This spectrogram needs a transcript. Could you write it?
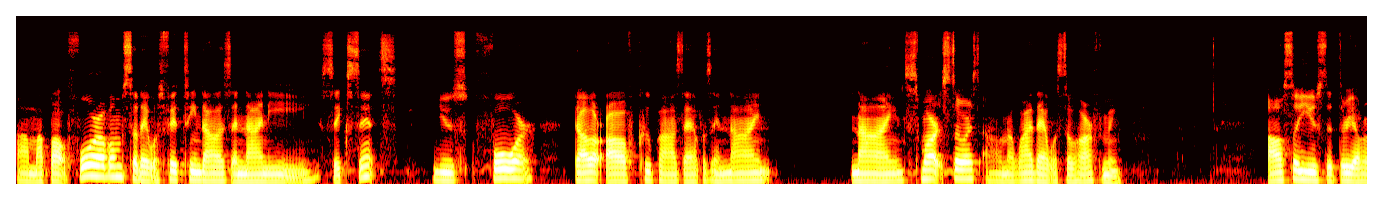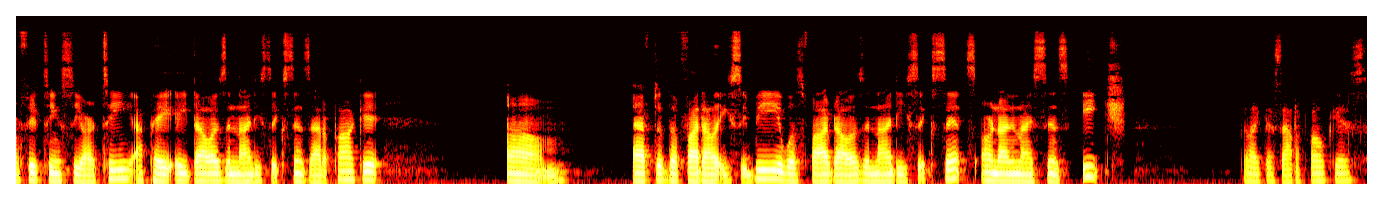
Um, I bought four of them, so they was $15.96. Used four dollar off coupons that was in nine nine smart stores. I don't know why that was so hard for me. Also used the 3 over 15 CRT. I paid $8.96 out of pocket. Um, after the $5 ECB, it was $5.96 or 99 cents each. I feel like that's out of focus.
